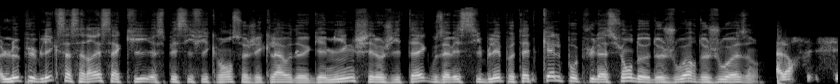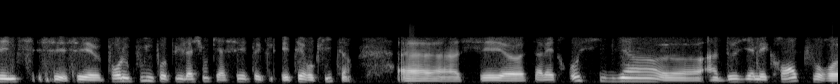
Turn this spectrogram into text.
Le public, ça s'adresse à qui spécifiquement ce G-Cloud Gaming chez Logitech? Vous avez ciblé peut-être quelle population de, joueurs, de joueuses? Alors c'est pour le coup une population qui est assez hétéroclite. Euh, c'est, ça va être aussi bien un deuxième écran pour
